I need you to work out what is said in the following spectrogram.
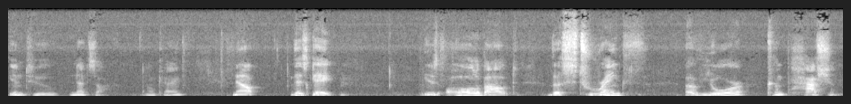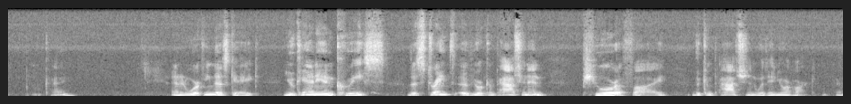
into Netzach. Okay? Now, this gate is all about the strength of your compassion. Okay? And in working this gate, you can increase the strength of your compassion and purify the compassion within your heart. Okay?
